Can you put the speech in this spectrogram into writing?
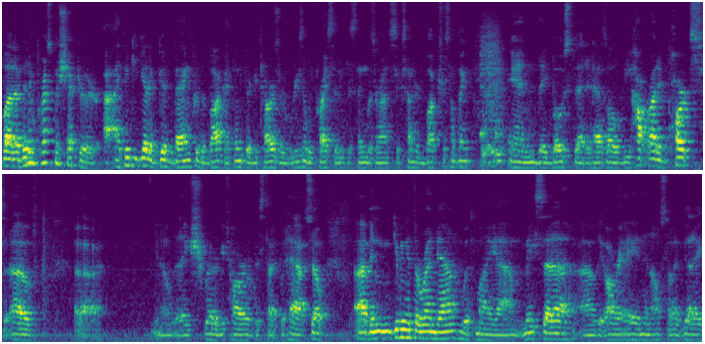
but I've been impressed with Schecter. I think you get a good bang for the buck. I think their guitars are reasonably priced. I think this thing was around 600 bucks or something. And they boast that it has all the hot rodded parts of, uh, you know, that a shredder guitar of this type would have. So I've been giving it the rundown with my um, Mesa, uh, the RA, and then also I've got a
